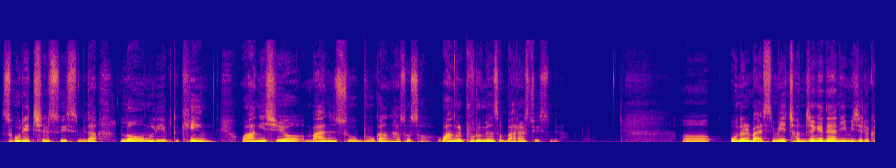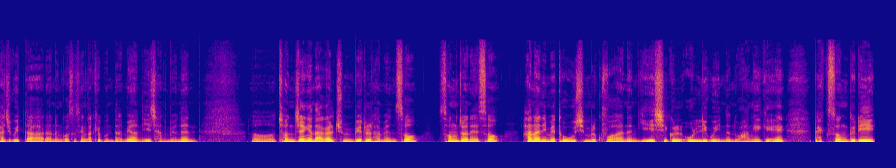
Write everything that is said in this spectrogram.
소리칠 수 있습니다. Long live the king. 왕이시여 만수무강하소서. 왕을 부르면서 말할 수 있습니다. 어, 오늘 말씀이 전쟁에 대한 이미지를 가지고 있다라는 것을 생각해 본다면 이 장면은 어, 전쟁에 나갈 준비를 하면서 성전에서 하나님의 도우심을 구하는 예식을 올리고 있는 왕에게 백성들이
